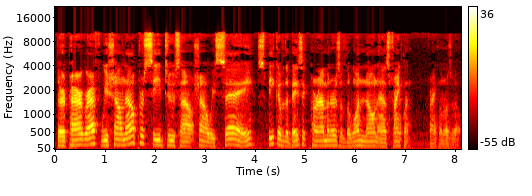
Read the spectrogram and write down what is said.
Third paragraph, we shall now proceed to, shall we say, speak of the basic parameters of the one known as Franklin, Franklin Roosevelt.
